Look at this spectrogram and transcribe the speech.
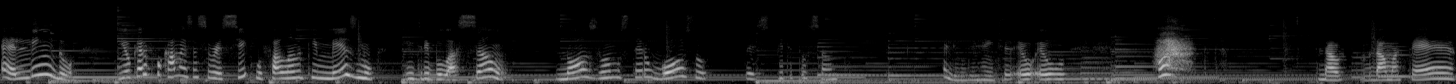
É lindo! E eu quero focar mais nesse versículo falando que mesmo em tribulação, nós vamos ter o gozo do Espírito Santo. É lindo, gente. Eu, eu... Ah, Dá, uma até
